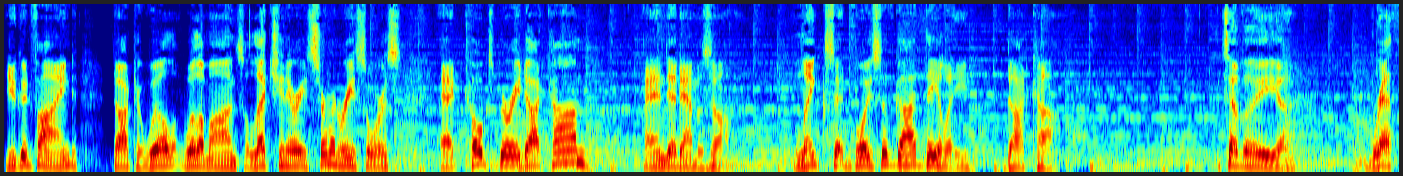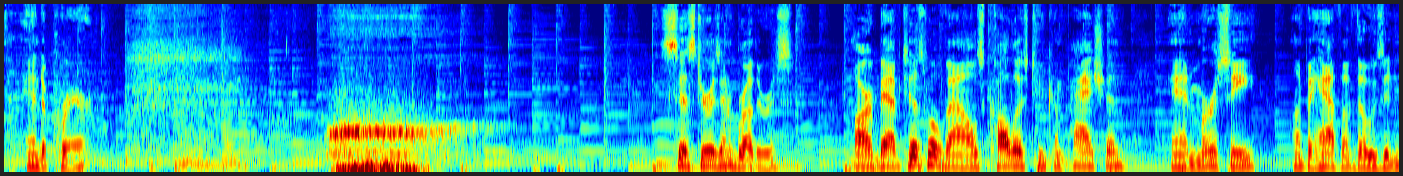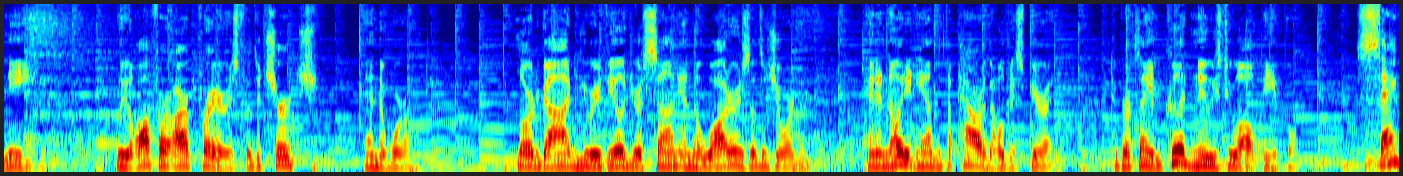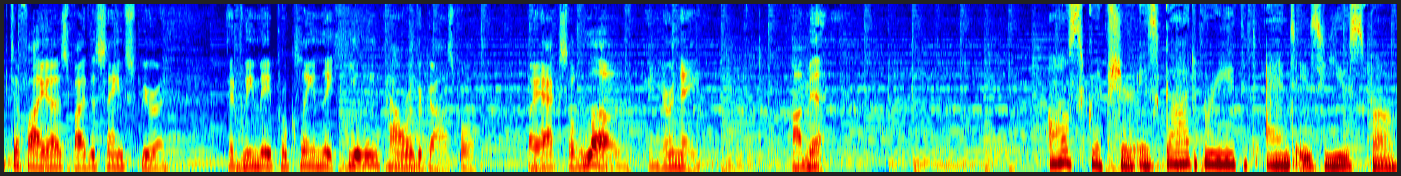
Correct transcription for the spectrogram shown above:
You can find Dr. Will Willimon's lectionary sermon resource at cokesbury.com and at Amazon. Links at voiceofgoddaily.com. Let's have a uh, breath and a prayer. Sisters and brothers, our baptismal vows call us to compassion and mercy on behalf of those in need. We offer our prayers for the church and the world. Lord God, you revealed your Son in the waters of the Jordan and anointed him with the power of the Holy Spirit to proclaim good news to all people. Sanctify us by the same Spirit, that we may proclaim the healing power of the gospel by acts of love in your name. Amen. All scripture is God breathed and is useful.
